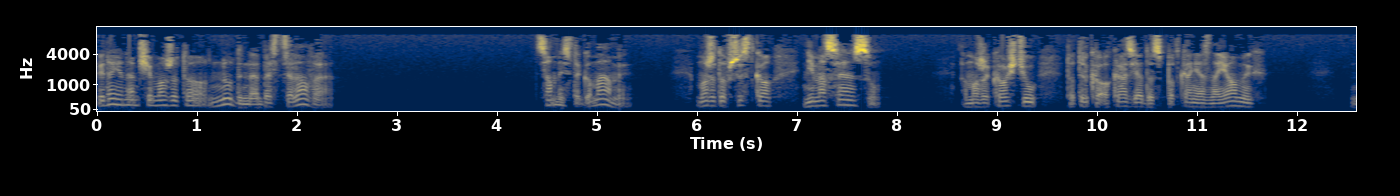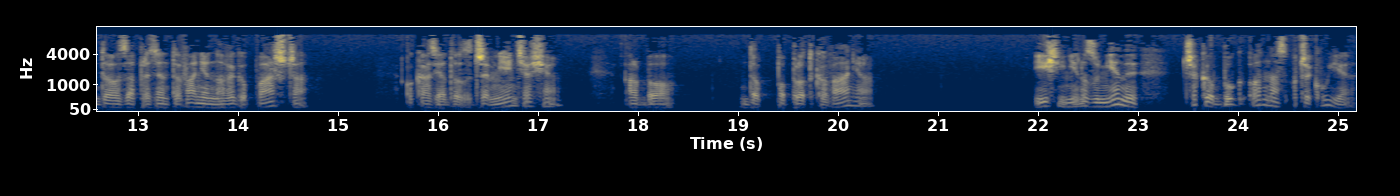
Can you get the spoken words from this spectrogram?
Wydaje nam się może to nudne, bezcelowe. Co my z tego mamy? Może to wszystko nie ma sensu. A może Kościół to tylko okazja do spotkania znajomych, do zaprezentowania nowego płaszcza, okazja do zdrzemnięcia się albo do poplotkowania? Jeśli nie rozumiemy, czego Bóg od nas oczekuje,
